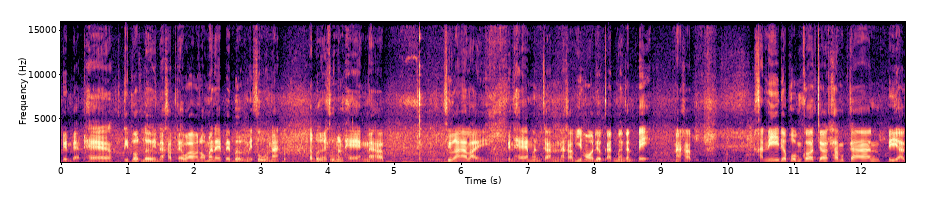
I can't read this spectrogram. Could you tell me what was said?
เป็นแบบแท้ติดรถเลยนะครับ แต่ว่าเราไม่ได้ไปเบิกในศูนย์นะถ้าเบิกในศูนย์มันแพงนะครับ ซื้อร้านอะไรเป็นแท้เหมือนกันนะครับ ยี่ห้อเดียวกันเหมือนกันเป๊ะนะครับ คันนี้เดี๋ยวผมก็จะทำการเปลี่ยน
